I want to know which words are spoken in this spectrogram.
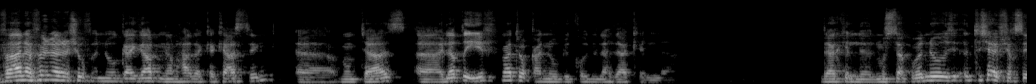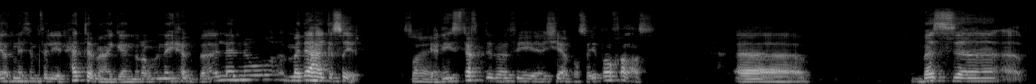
فأنا فعلا أشوف إنه جاي جاردنر هذا ككاستنج ممتاز. آه لطيف. ما أتوقع إنه بيكون له ذاك ال ذاك المستقبل. إنه أنت شايف شخصيات نيثن فيلين حتى مع جن رغم إنه يحبه الا انه مداها قصير. صحيح. يعني يستخدمه في أشياء بسيطة وخلاص. آه بس آه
